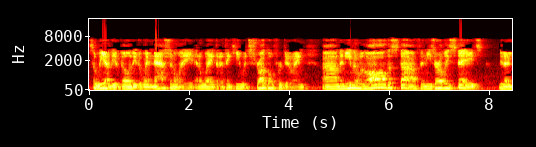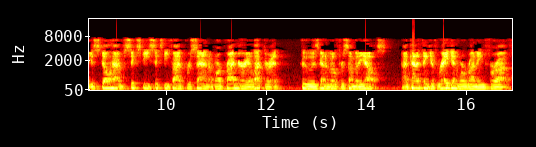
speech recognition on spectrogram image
So we have the ability to win nationally in a way that I think he would struggle for doing. Um, and even with all the stuff in these early states, you know, you still have 60, 65% of our primary electorate who is going to vote for somebody else. I kind of think if Reagan were running for a,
